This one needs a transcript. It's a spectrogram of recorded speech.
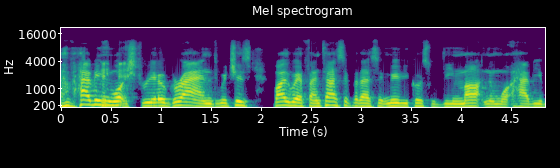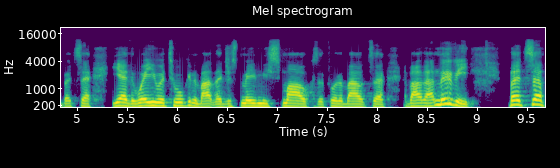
of having watched Rio Grande, which is, by the way, a fantastic fantastic movie, of course, with Dean Martin and what have you. But uh, yeah, the way you were talking about that just made me smile because I thought about uh, about that movie. But uh,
